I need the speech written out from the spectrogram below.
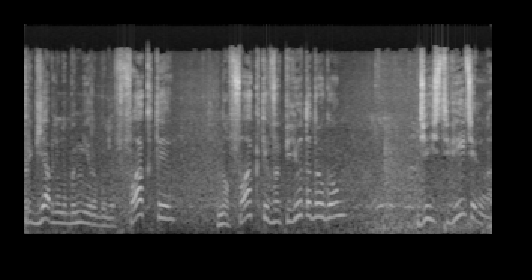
предъявлены бы миру были факты, но факты вопиют о другом. Действительно,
